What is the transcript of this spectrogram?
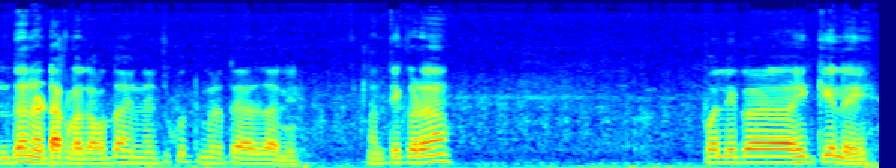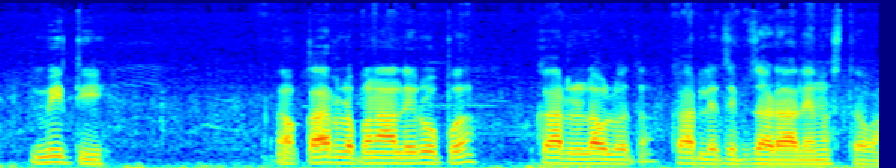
दणं टाकलं होतं दहण्याची धान्याची कोथिंबीर तयार झाली. आणि तिकडं पलीकडं हे केलं आहे मेथी कारलं पण आले रोपं. कारलं लावलं होतं. कारल्याचं झाडं आले मस्त बघा.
